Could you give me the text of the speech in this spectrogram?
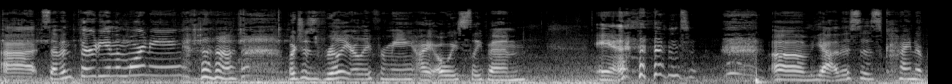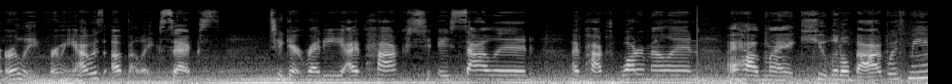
at 7.30 in the morning, which is really early for me. I always sleep in. And um, yeah, this is kind of early for me. I was up at like 6 to get ready. I packed a salad. I packed watermelon. I have my cute little bag with me.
